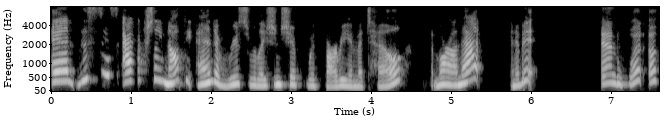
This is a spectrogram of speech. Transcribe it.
And this is actually not the end of Ruth's relationship with Barbie and Mattel. But more on that in a bit. And what of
